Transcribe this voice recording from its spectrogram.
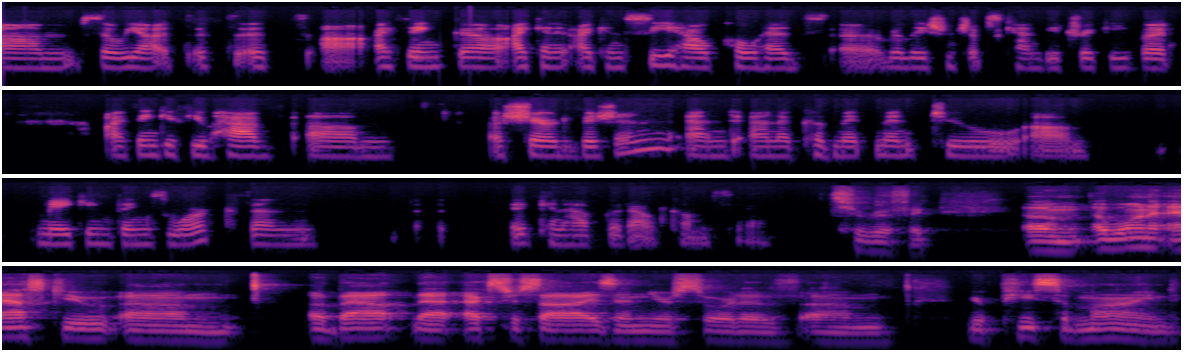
Um, so yeah, it's it's, it's uh, I think uh, I can I can see how co-heads uh, relationships can be tricky, but I think if you have um, a shared vision and and a commitment to um, making things work, then it can have good outcomes. Yeah. Terrific. Um, I want to ask you um, about that exercise and your sort of um, your peace of mind.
